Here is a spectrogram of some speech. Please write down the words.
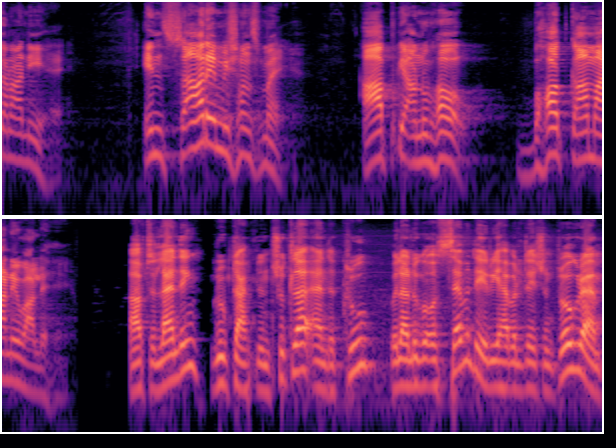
करानी है इन सारे मिशंस में आपके अनुभव बहुत काम आने वाले हैं After landing, Group Captain Shukla and the crew will undergo a seven day rehabilitation program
